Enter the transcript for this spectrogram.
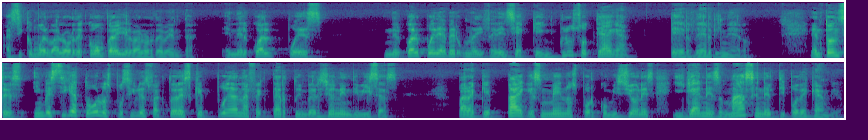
así como el valor de compra y el valor de venta, en el cual, puede haber una diferencia que incluso te haga perder dinero. Entonces, investiga todos los posibles factores que puedan afectar tu inversión en divisas para que pagues menos por comisiones y ganes más en el tipo de cambio.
